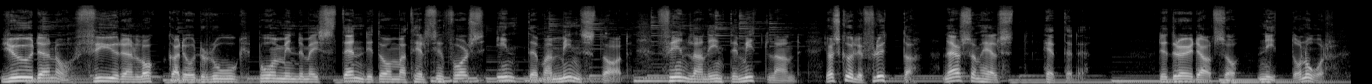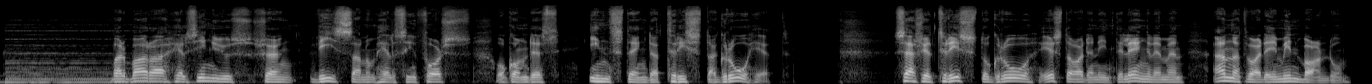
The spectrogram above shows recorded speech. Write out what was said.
Ljuden och fyren lockade och drog påminde mig ständigt om att Helsingfors inte var min stad. Finland inte mitt land. Jag skulle flytta, när som helst, hette det. Det dröjde alltså 19 år. Barbara Helsingius sjöng visan om Helsingfors och om dess instängda trista gråhet. Särskilt trist och grå är staden inte längre, men annat var det i min barndom.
